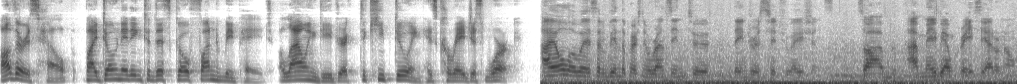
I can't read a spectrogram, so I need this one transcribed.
Others help by donating to this GoFundMe page, allowing Diedrich to keep doing his courageous work. I always have been the person who runs into dangerous situations. So I'm, I, maybe I'm crazy, I don't know.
